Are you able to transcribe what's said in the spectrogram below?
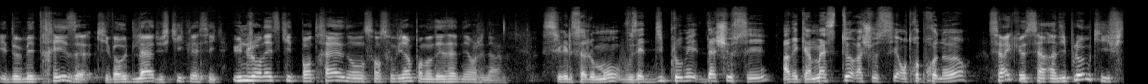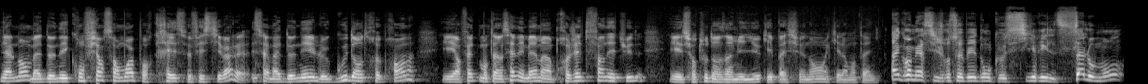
et de maîtrise qui va au-delà du ski classique. Une journée de ski de pente raide, on s'en souvient pendant des années en général. Cyril Salomon, vous êtes diplômé d'HEC avec un master HEC entrepreneur. C'est vrai que c'est un diplôme qui finalement m'a donné confiance en moi pour créer ce festival. Ça m'a donné le goût d'entreprendre. Et en fait, monter en scène est même un projet de fin d'études et surtout dans un milieu qui est passionnant et qui est la montagne. Un grand merci. Je recevais donc Cyril Salomon,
